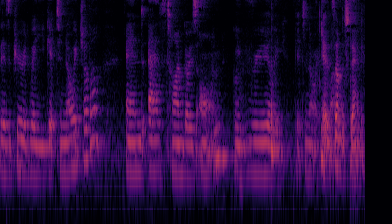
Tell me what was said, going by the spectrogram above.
there's a period where you get to know each other, and as time goes on, you really get to know each other. Yeah, there's understanding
